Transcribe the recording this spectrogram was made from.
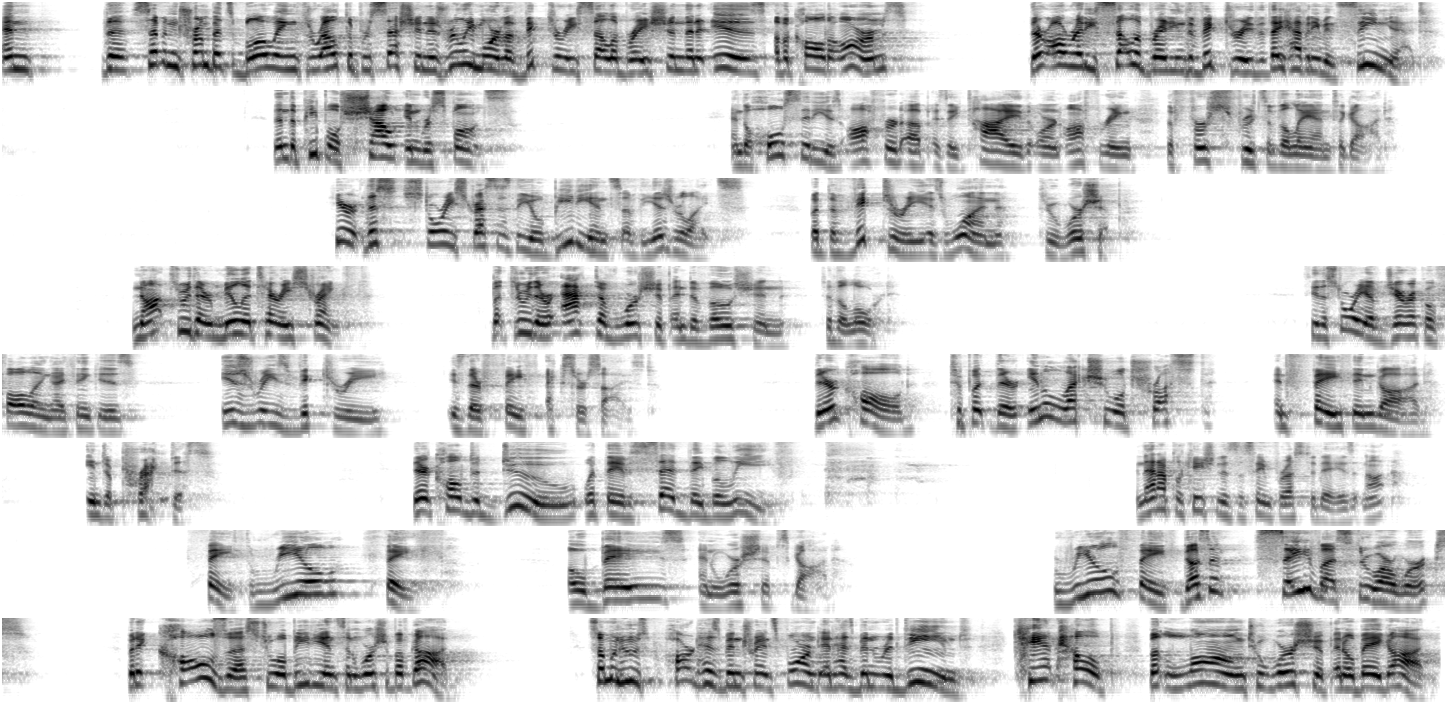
And the seven trumpets blowing throughout the procession is really more of a victory celebration than it is of a call to arms. They're already celebrating the victory that they haven't even seen yet. Then the people shout in response. And the whole city is offered up as a tithe or an offering, the first fruits of the land to God. Here, this story stresses the obedience of the Israelites, but the victory is won through worship. Not through their military strength, but through their act of worship and devotion to the Lord. See, the story of Jericho falling, I think, is Israel's victory is their faith exercised. They're called to put their intellectual trust and faith in God into practice. They're called to do what they have said they believe. And that application is the same for us today, is it not? Faith, real faith, obeys and worships God. Real faith doesn't save us through our works, but it calls us to obedience and worship of God. Someone whose heart has been transformed and has been redeemed can't help but long to worship and obey God.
